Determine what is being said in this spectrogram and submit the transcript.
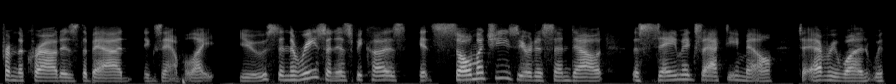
from the crowd is the bad example I used, and the reason is because it's so much easier to send out the same exact email to everyone with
